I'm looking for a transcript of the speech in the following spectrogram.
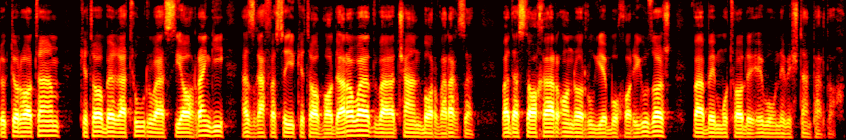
دکتر حاتم کتاب غتور و سیاه رنگی از قفسه کتاب ها درآورد و چند بار ورق زد و دست آخر آن را روی بخاری گذاشت و به مطالعه و نوشتن پرداخت.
